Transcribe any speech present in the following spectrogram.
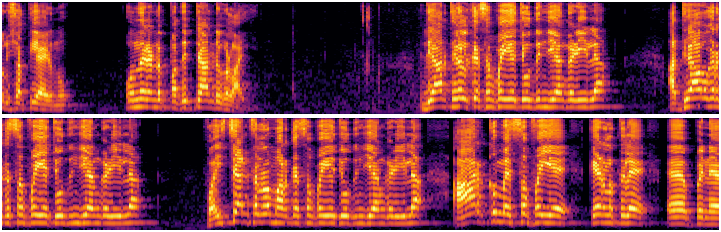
ഒരു ശക്തിയായിരുന്നു. ഒന്ന് രണ്ട് പതിറ്റാണ്ടുകളായി. വിദ്യാർത്ഥികൾക്ക് എസ് എഫ് ഐയെ ചോദ്യം ചെയ്യാൻ കഴിയില്ല. അധ്യാപകർക്ക് എസ് എഫ് ഐയെ ചോദ്യം ചെയ്യാൻ കഴിയില്ല. വൈസ് ചാൻസലർമാർക്ക് എസ് എഫ് ഐയെ ചോദ്യം ചെയ്യാൻ കഴിയില്ല. ആർക്കും എസ് എഫ് ഐയെ കേരളത്തിലെ പിന്നെ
